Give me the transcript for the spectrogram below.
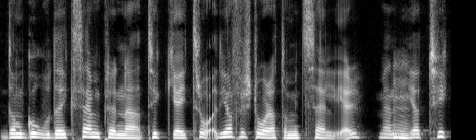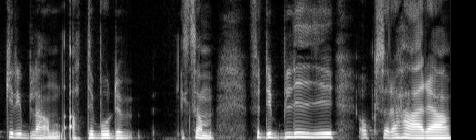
de goda exemplen tycker jag är tråkigt. Jag förstår att de inte säljer, men Mm. jag tycker ibland att det borde, liksom, för det blir också det här,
